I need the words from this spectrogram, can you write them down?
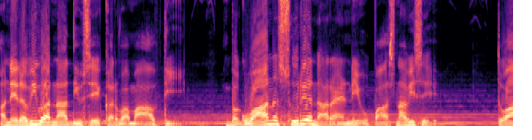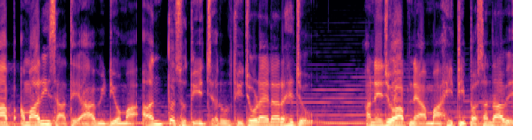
અને રવિવારના દિવસે કરવામાં આવતી ભગવાન સૂર્યનારાયણની ઉપાસના વિશે. તો આપ અમારી સાથે આ વિડીયોમાં અંત સુધી જરૂરથી જોડાયેલા રહેજો. અને જો આપને આ માહિતી પસંદ આવે,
